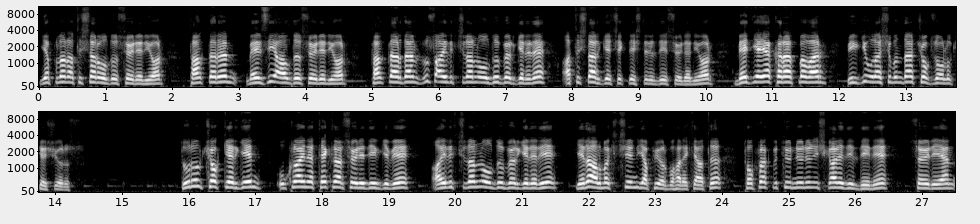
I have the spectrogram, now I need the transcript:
yapılan atışlar olduğu söyleniyor. Tankların mevzi aldığı söyleniyor. Tanklardan Rus ayrılıkçıların olduğu bölgelere atışlar gerçekleştirildiği söyleniyor. Medyaya karartma var. Bilgi ulaşımında çok zorluk yaşıyoruz. Durum çok gergin. Ukrayna tekrar söylediğim gibi ayrılıkçıların olduğu bölgeleri geri almak için yapıyor bu harekatı. Toprak bütünlüğünün işgal edildiğini söyleyen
